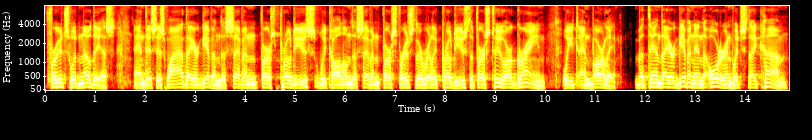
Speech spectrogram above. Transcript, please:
fruits would know this. And this is why they are given the seven first produce. We call them the seven first fruits. They're really produce. The first two are grain, wheat and barley but then they are given in the order in which they come.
